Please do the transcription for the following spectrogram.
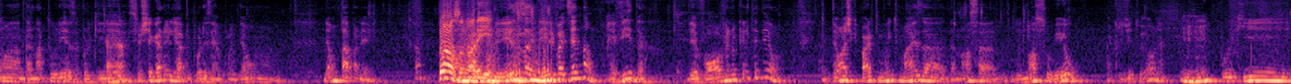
uma, da natureza. Porque Aham. se eu chegar no Eliabe, por exemplo, e der um, der um tapa nele. Aplauso na A orelha. natureza dele vai dizer, não, revida, devolve no que ele te deu. Então, acho que parte muito mais da, da nossa, do nosso eu, acredito eu, né? Uhum. Porque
